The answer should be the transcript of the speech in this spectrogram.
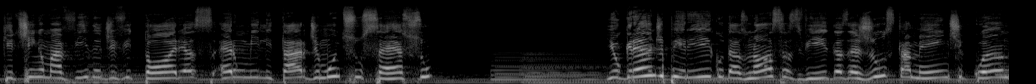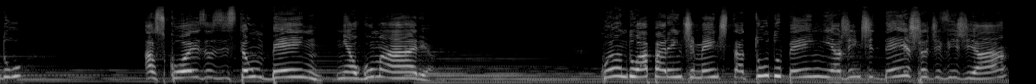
que tinha uma vida de vitórias, era um militar de muito sucesso e o grande perigo das nossas vidas é justamente quando as coisas estão bem em alguma área. Quando aparentemente está tudo bem e a gente deixa de vigiar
